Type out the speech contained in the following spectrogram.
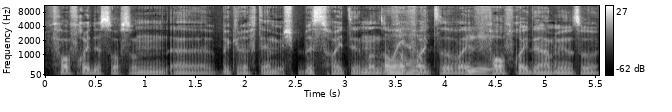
Vorfreude ist auch so ein äh, Begriff, der mich bis heute immer so Oh ja. verfolgt, so, weil Vorfreude haben wir so.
